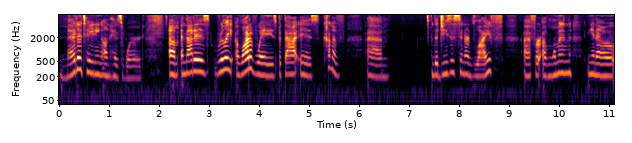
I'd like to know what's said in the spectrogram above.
meditating on his word. Um, and that is really a lot of ways, but that is kind of um, the Jesus centered life uh, for a woman, you know,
